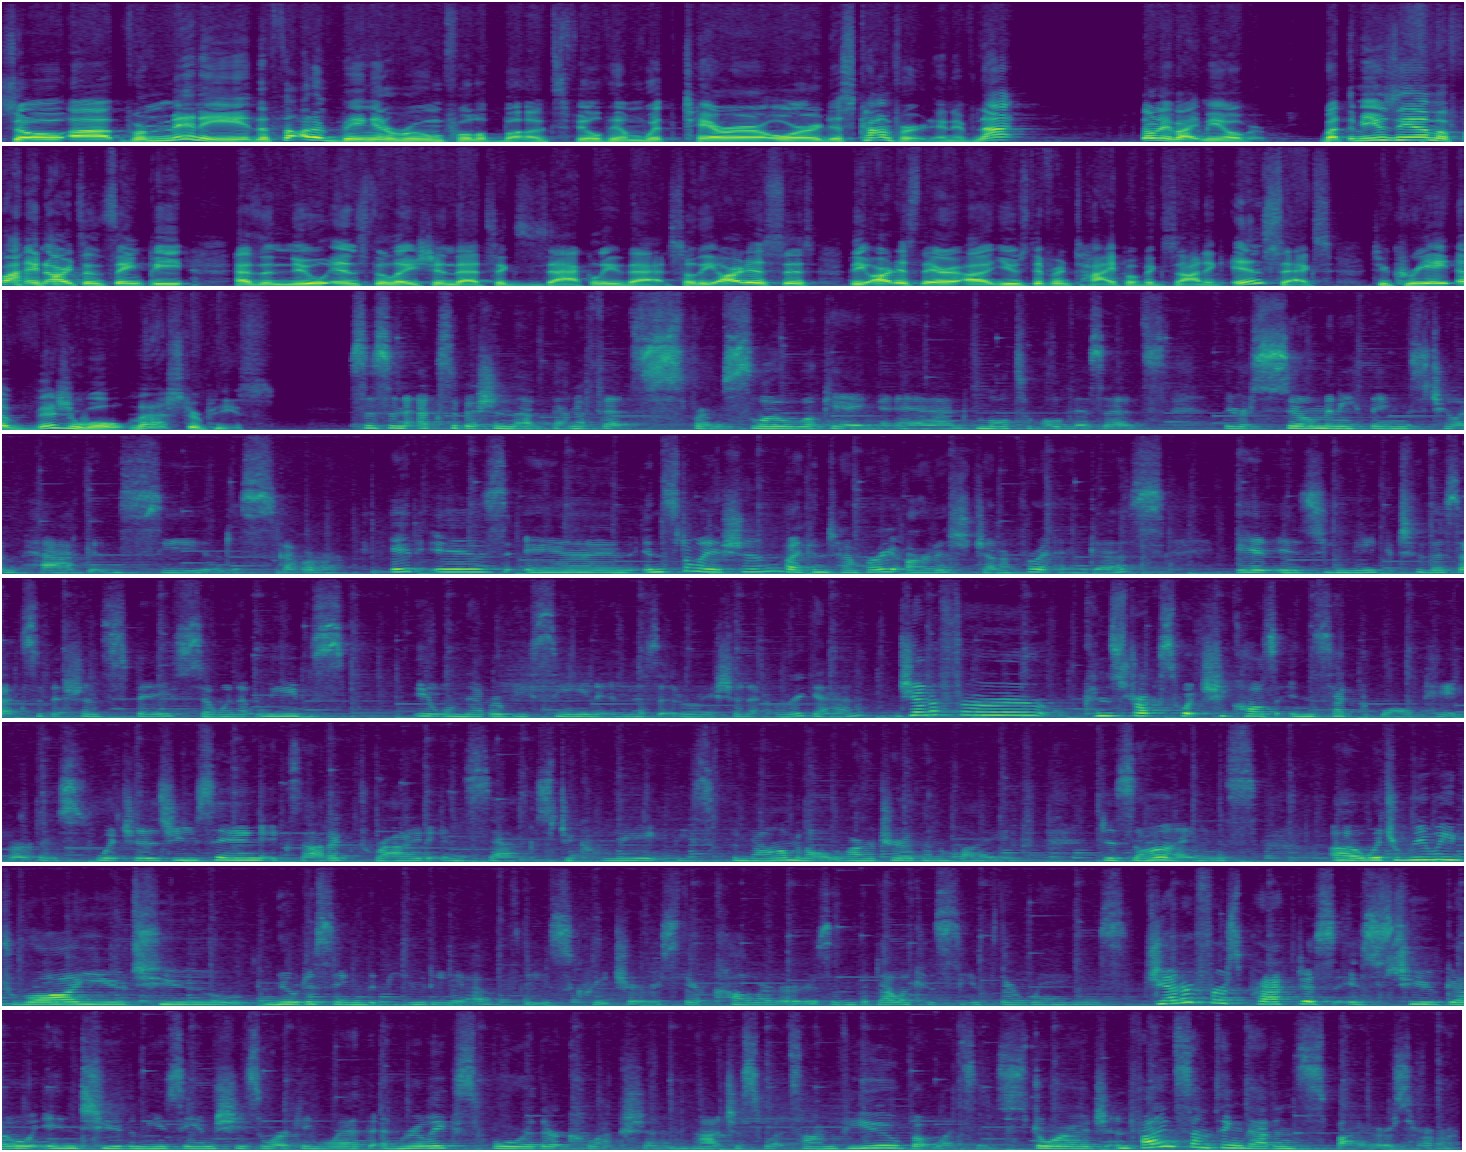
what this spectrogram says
So, uh, for many, the thought of being in a room full of bugs fill them with terror or discomfort. And if not, don't invite me over. But the Museum of Fine Arts in St. Pete has a new installation that's exactly that. So the artists, is, the artists there uh, use different type of exotic insects to create a visual masterpiece. This is an exhibition that benefits from slow looking and multiple visits. There are so many things to unpack and see and discover. It is an installation by contemporary artist Jennifer Angus. It is unique to this exhibition space, so when it leaves, it will never be seen in this iteration ever again. Jennifer constructs what she calls insect wallpapers, which is using exotic dried insects to create these phenomenal larger than life designs uh, which really draw you to noticing the beauty of these creatures, their colors and the delicacy of their wings. Jennifer's practice is to go into the museum she's working with and really explore their collection, not just what's on view, but what's in storage, and find something that inspires her.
